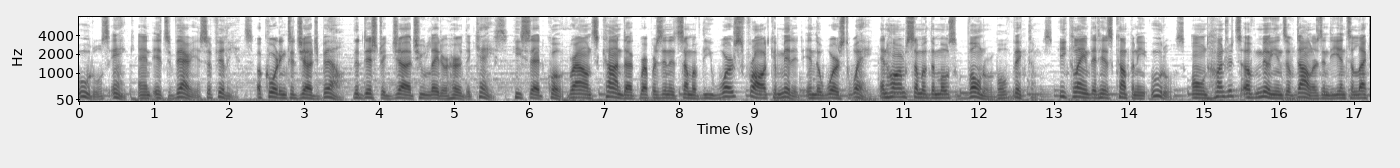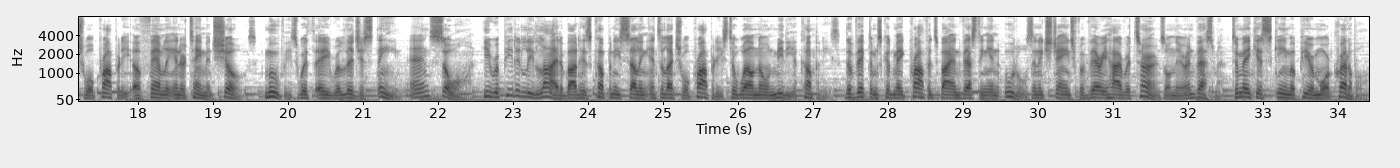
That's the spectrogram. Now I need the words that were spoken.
Oodles Inc. and its various affiliates. According to Judge Bell, the district judge who later heard the case, he said, quote, Brown's conduct represented some of the worst fraud committed in the worst way and harmed some of the most vulnerable victims. He claimed that his company Oodles owned hundreds of millions of dollars in the intellectual property of family entertainment shows, movies with a religious theme, and so on. He repeatedly lied about his company selling intellectual properties to well-known media companies. The victims could make profits by investing in oodles in exchange for very high returns on their investment. To make his scheme appear more credible,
